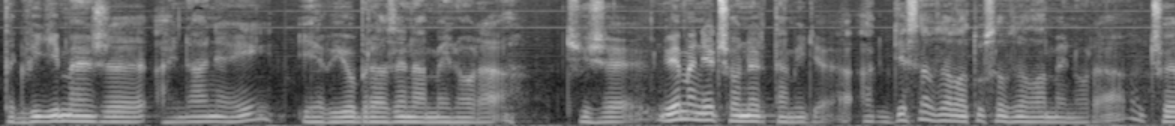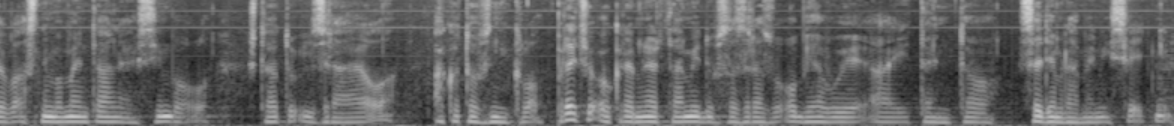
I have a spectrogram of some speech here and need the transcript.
tak vidíme, že aj na nej je vyobrazená menora. Čiže vieme niečo o Nertamide. A, a kde sa vzala? Tu sa vzala menora, čo je vlastne momentálne symbol štátu Izrael. Ako to vzniklo? Prečo okrem Nertamidu sa zrazu objavuje aj tento sedemramenný svietnik?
